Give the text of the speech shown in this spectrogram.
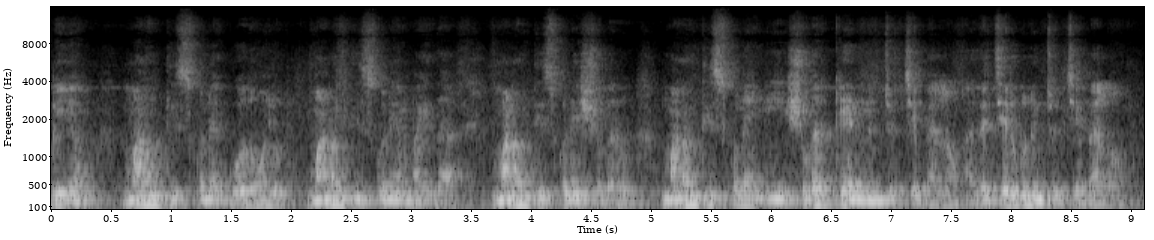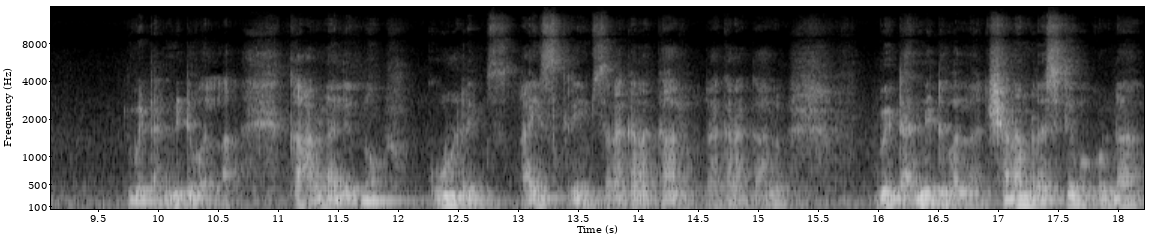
బియ్యం మనం తీసుకునే గోధుమలు మనం తీసుకునే మైదా మనం తీసుకునే షుగరు మనం తీసుకునే ఈ షుగర్ కేన్ నుంచి వచ్చే బెల్లం అదే చెరుకు నుంచి వచ్చే బెల్లం. వీటన్నిటి వల్ల కారణాలు ఎన్నో? కూల్ డ్రింక్స్ ఐస్ క్రీమ్స్ రకరకాలు రకరకాలు. వీటన్నిటి వల్ల క్షణం రెస్ట్ ఇవ్వకుండా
